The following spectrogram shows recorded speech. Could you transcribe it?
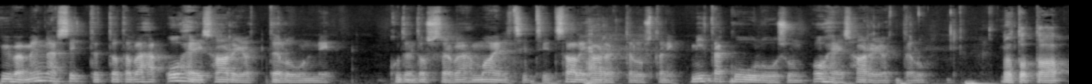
Hyvä, mennään sitten tota vähän oheisharjoitteluun, niin kuten tuossa jo vähän mainitsit siitä saliharjoittelusta, niin mitä kuuluu sun oheisharjoittelu? No tota,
